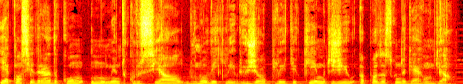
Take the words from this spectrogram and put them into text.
e é considerada como um momento crucial do novo equilíbrio geopolítico que emergiu após a Segunda Guerra Mundial.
